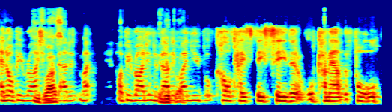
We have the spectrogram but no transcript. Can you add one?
And I'll be writing about it. My, I'll be writing about in, in my new book, Cold Case BC, that will come out in the fall.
